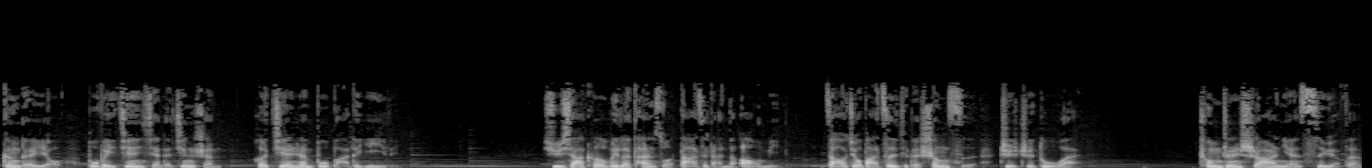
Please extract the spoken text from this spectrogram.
更得有不畏艰险的精神和坚韧不拔的毅力。徐霞客为了探索大自然的奥秘，早就把自己的生死置之度外。崇祯十二年四月份，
